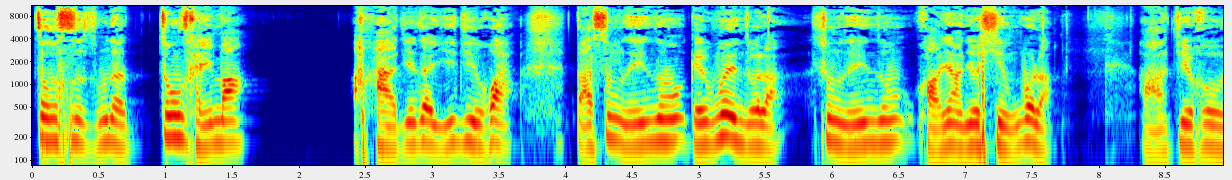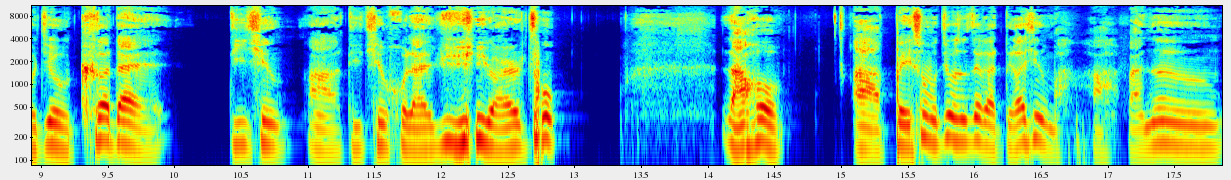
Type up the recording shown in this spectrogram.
周世宗的忠臣吗？”啊，就这一句话，把宋仁宗给问住了。宋仁宗好像就醒悟了，啊，最后就苛待狄青啊，狄青后来郁郁而终。然后，啊，北宋就是这个德行吧，啊，反正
